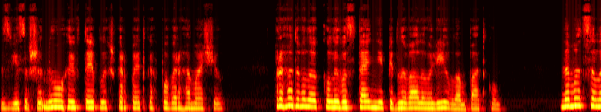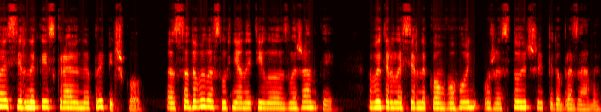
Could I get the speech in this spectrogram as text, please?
звісивши ноги в теплих шкарпетках поверх гамашів. Пригадувала, коли востаннє підливала олію в лампадку. Намацала сірники з краю на припічку, садовила слухняне тіло з лежанки, витерла сірником вогонь, уже стоячи під образами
